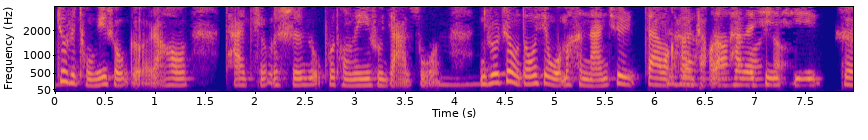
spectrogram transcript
就是同一首歌，然后他请了十组不同的艺术家做。你说这种东西，我们很难去在网上找到他的信息。对，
